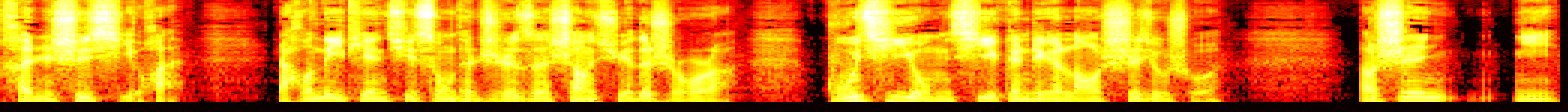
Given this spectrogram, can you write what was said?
很是喜欢。然后那天去送他侄子上学的时候啊，鼓起勇气跟这个老师就说：“老师，你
